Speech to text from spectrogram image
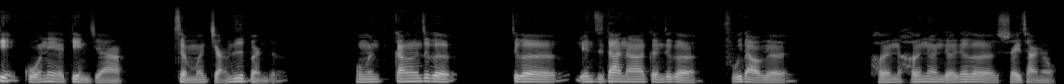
店国内的店家怎么讲日本的。我们刚刚这个这个原子弹啊，跟这个福岛的核核能的那个水产哦，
